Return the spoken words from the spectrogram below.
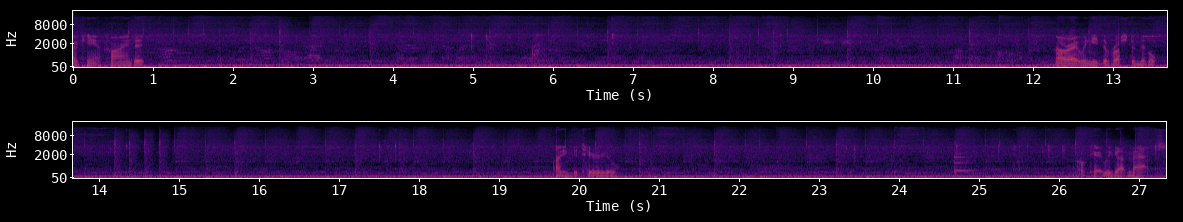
I can't find it. Alright, we need to rush the middle. I need material. Okay, we got mats.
